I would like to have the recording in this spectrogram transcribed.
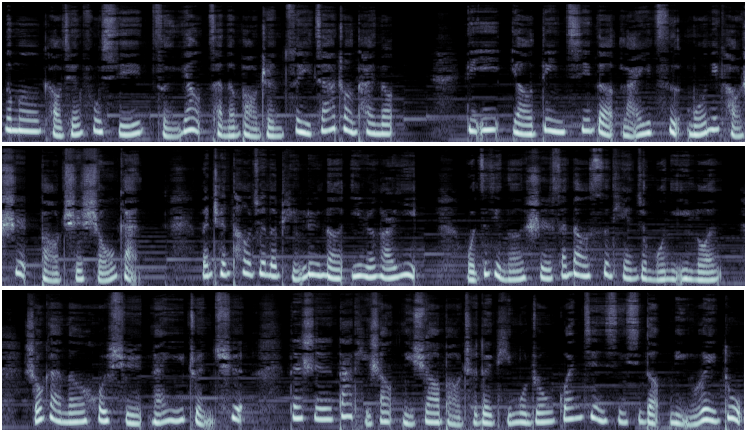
那么，考前复习怎样才能保证最佳状态呢？第一，要定期的来一次模拟考试，保持手感。完成套卷的频率呢，因人而异。我自己呢是三到四天就模拟一轮，手感呢或许难以准确，但是大体上你需要保持对题目中关键信息的敏锐度、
